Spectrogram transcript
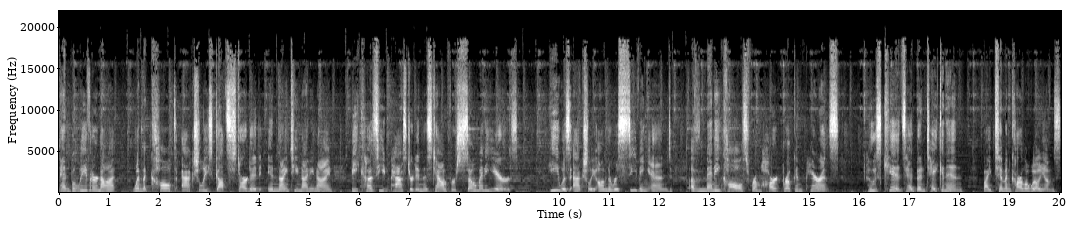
And believe it or not, when the cult actually got started in 1999 because he'd pastored in this town for so many years, he was actually on the receiving end of many calls from heartbroken parents whose kids had been taken in by Tim and Carla Williams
